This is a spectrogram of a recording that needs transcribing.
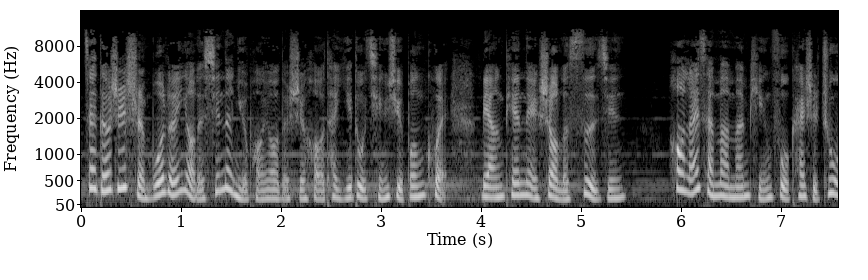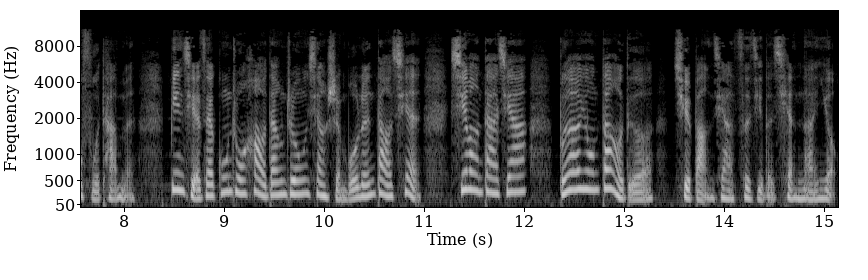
在得知沈伯伦有了新的女朋友的时候，他一度情绪崩溃，两天内瘦了四斤，后来才慢慢平复，开始祝福他们，并且在公众号当中向沈伯伦道歉，希望大家不要用道德去绑架自己的前男友。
